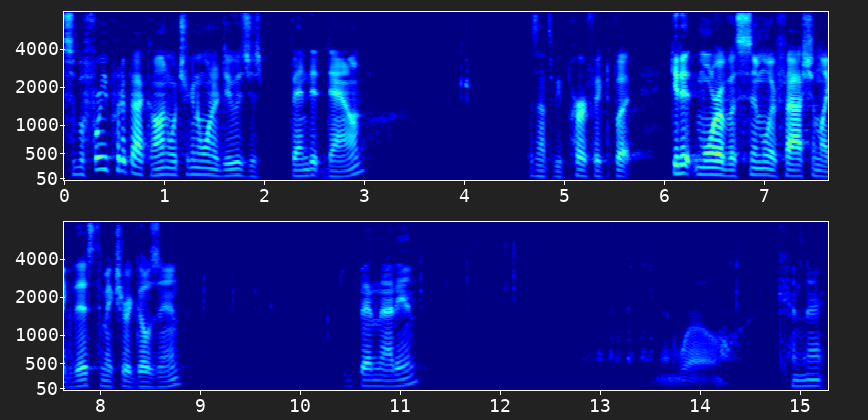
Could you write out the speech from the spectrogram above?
So before you put it back on, what you're going to want to do is just bend it down. Doesn't have to be perfect, but get it more of a similar fashion like this to make sure it goes in. Bend that in. And then we'll connect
